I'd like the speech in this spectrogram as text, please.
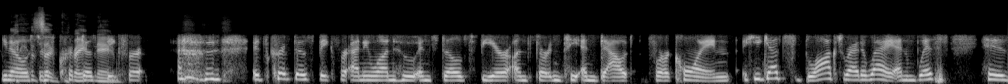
you know, sort of crypto speak for it's crypto speak for anyone who instills fear, uncertainty, and doubt for a coin. He gets blocked right away. And with his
